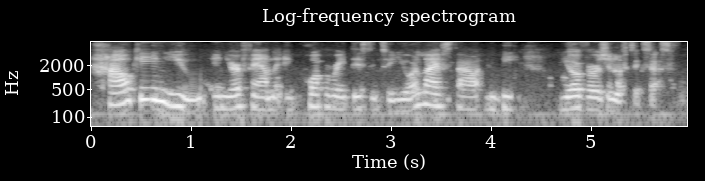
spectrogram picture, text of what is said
How can you and your family incorporate this into your lifestyle and be your version of successful?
